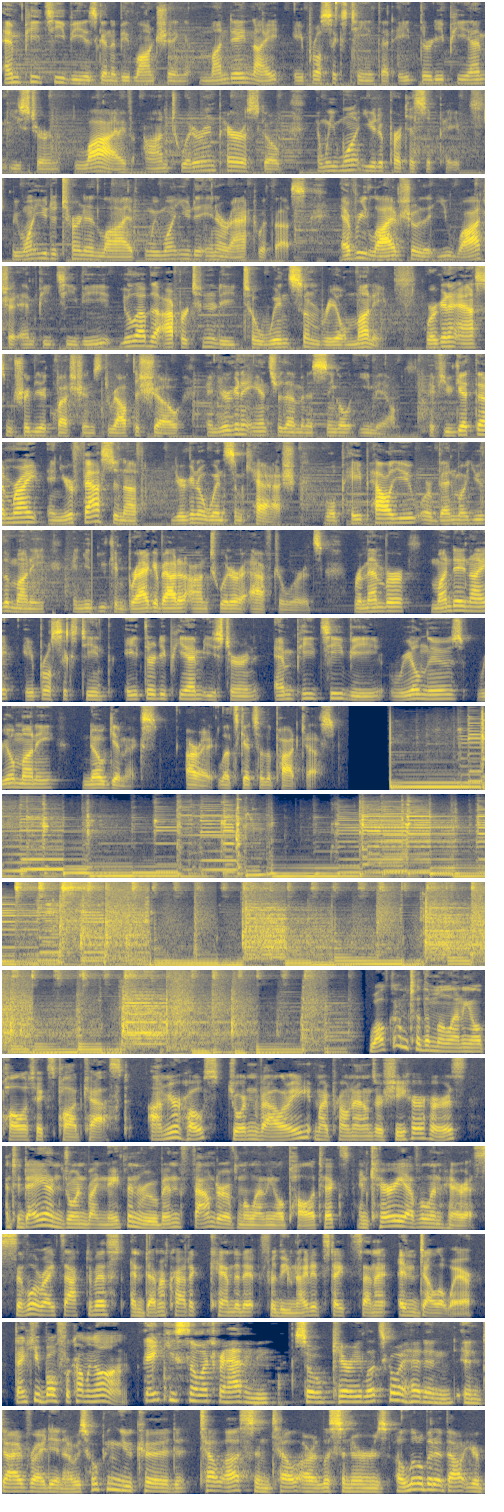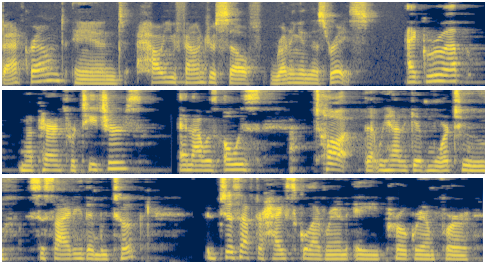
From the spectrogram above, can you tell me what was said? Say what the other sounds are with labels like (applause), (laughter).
MPTV is going to be launching Monday night, April 16th at 8:30 p.m. Eastern live on Twitter and Periscope, and we want you to participate. We want you to turn in live and we want you to interact with us. Every live show that you watch at MPTV, you'll have the opportunity to win some real money. We're going to ask some trivia questions throughout the show and you're going to answer them in a single email. If you get them right and you're fast enough, you're going to win some cash. We'll PayPal you or Venmo you the money, and you, you, can brag about it on Twitter afterwards. Remember, Monday night, April 16th, 8.30 p.m. Eastern, MPTV, real news, real money, no gimmicks. All right, let's get to the podcast. Welcome to the Millennial Politics Podcast. I'm your host, Jordan Valerie. My pronouns are she, her, hers. And today I'm joined by Nathan Rubin, founder of Millennial Politics, and Kerri Evelyn Harris, civil rights activist and Democratic candidate for the United States Senate in Delaware. Thank you both for coming on. Thank you so much for having me. So, Kerri, let's go ahead and, and dive right in. I was hoping you could tell us and tell our listeners a little bit about your background and how you found yourself running in this race. I grew up, my parents were teachers, and I was always taught that we had to give more to society than we took. Just after high school, I ran a program for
